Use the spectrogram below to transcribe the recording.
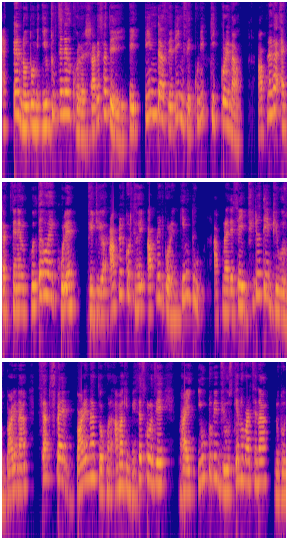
একটা নতুন ইউটিউব চ্যানেল খোলার সাথে সাথে এই তিনটা সেটিংস এক্ষুনি ঠিক করে নাও। আপনারা একটা চ্যানেল খুলতে হয়, খুলেন ভিডিও আপলোড করতে হয় আপলোড করেন। কিন্তু আপনাদের সেই ভিডিওতে ভিউজ বাড়ে না সাবস্ক্রাইব বাড়ে না, তখন আমাকে মেসেজ করো যে, ভাই ইউটিউবে ভিউজ কেন বাড়ছে না? নতুন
